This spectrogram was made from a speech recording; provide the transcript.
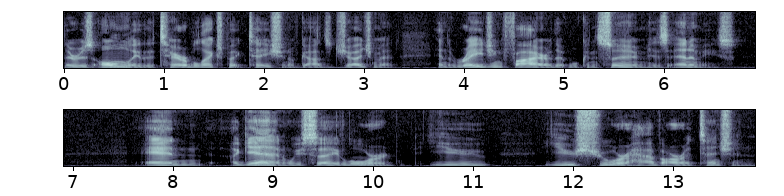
There is only the terrible expectation of God's judgment and the raging fire that will consume his enemies. And again, we say, Lord, you, you sure have our attention.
